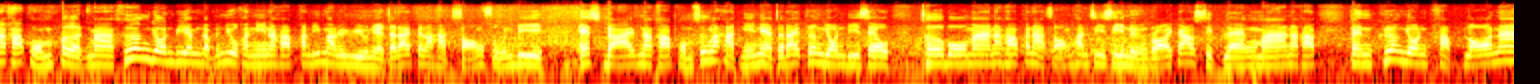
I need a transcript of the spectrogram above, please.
นะครับผมเปิดมาเครื่องยนต์ BMW คันนี้นะครับ คันที่มารีวิวเนี่ยจะได้เป็นรหัส 20D S Drive นะครับผมซึ่งรหัสนี้เนี่ยจะได้เครื่องยนต์ดีเซล เทอร์โบมานะครับ ขนาด 2,000 ซีซี 190 แรงม้านะครับ เป็นเครื่องยนต์ขับล้อหน้า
